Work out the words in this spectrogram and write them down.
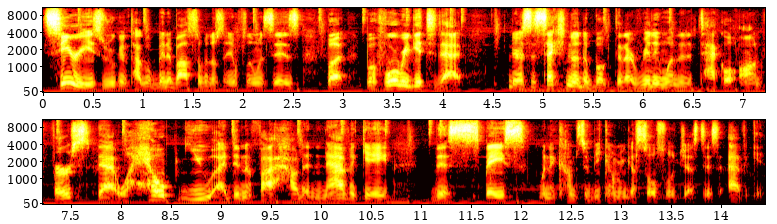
series, we're going to talk a bit about some of those influences. But before we get to that, there's a section of the book that I really wanted to tackle on first that will help you identify how to navigate this space when it comes to becoming a social justice advocate.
